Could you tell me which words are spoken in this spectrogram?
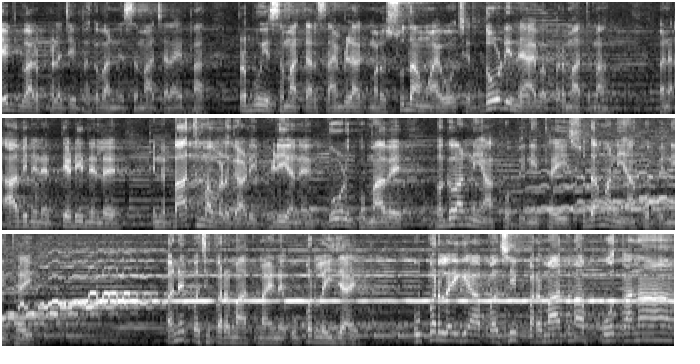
એક દ્વારપાળે જઈ ભગવાનને સમાચાર આપ્યા, પ્રભુએ સમાચાર સાંભળ્યા કે મારો સુદામો આવ્યો છે, દોડીને આવ્યા પરમાત્મા. અને આવીને એને તેડીને લે, એને બાથમાં વળગાડી ભીડી અને ગોળ ઘુમાવે ભગવાનની આંખો ભીની થઈ, સુદામાની આંખો ભીની થઈ. અને પછી પરમાત્મા એને ઉપર લઈ જાય. ઉપર લઈ ગયા પછી પરમાત્મા પોતાના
